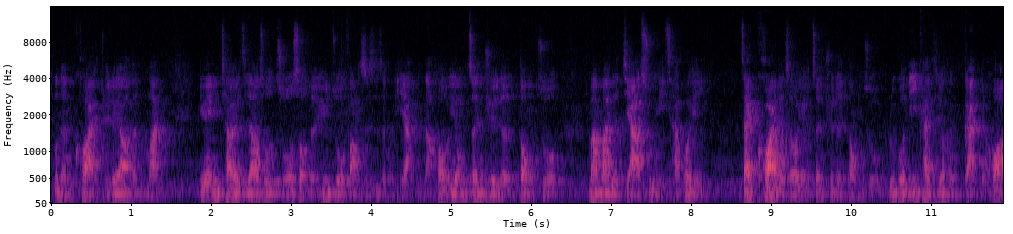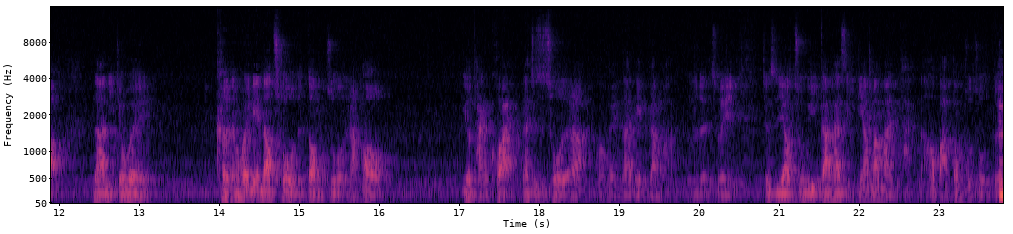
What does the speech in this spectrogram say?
不能快，绝对要很慢，因为你才会知道说左手的运作方式是怎么样，然后用正确的动作慢慢的加速，你才会在快的时候有正确的动作。如果你一开始就很赶的话，那你就会可能会练到错误的动作，然后又弹快，那就是错的啦。OK，那练干嘛？对不对？所以就是要注意，刚开始一定要慢慢弹，然后把动作做对，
